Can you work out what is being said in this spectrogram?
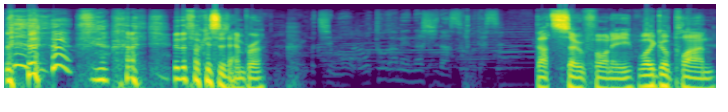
Who the fuck is this Emperor? That's so funny. What a good plan.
